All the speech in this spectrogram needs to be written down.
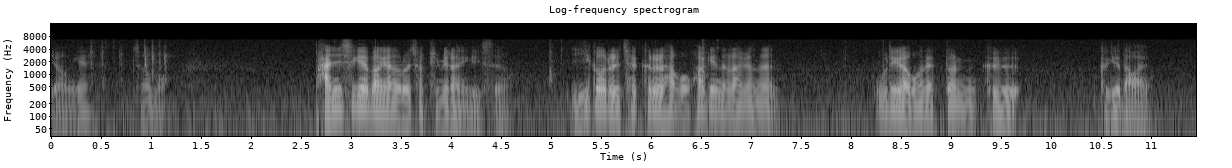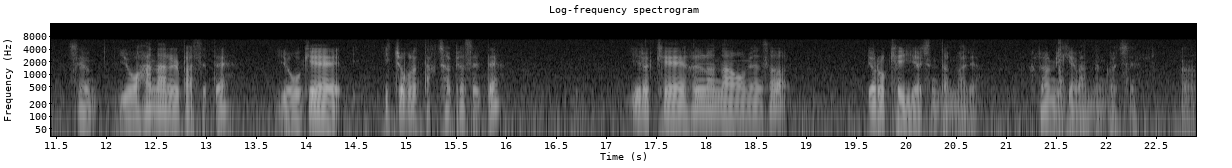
0에 0.5 반시계 방향으로 접힘이라는 게 있어요. 이거를 체크를 하고 확인을 하면은 우리가 원했던 그 그게 나와요. 지금 요 하나를 봤을 때 요게 이쪽으로 딱 접혔을 때 이렇게 흘러나오면서 요렇게 이어진단 말이야. 그럼 이게 맞는 거지. 어.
